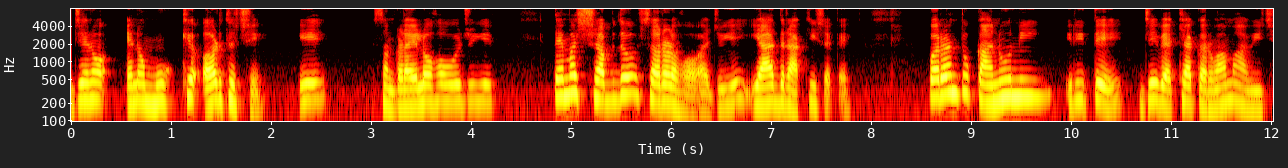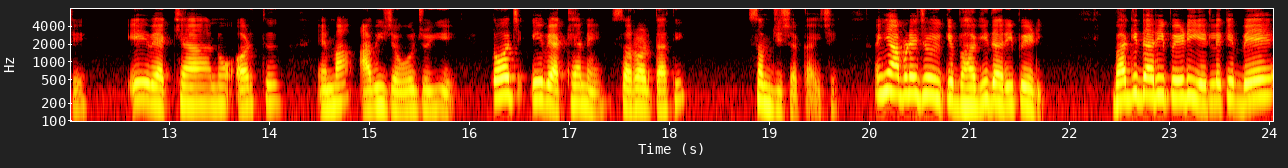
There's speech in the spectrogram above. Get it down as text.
જેનો, એનો મુખ્ય અર્થ છે એ સંકળાયેલો હોવો જોઈએ. તેમજ શબ્દો સરળ હોવા જોઈએ, યાદ રાખી શકાય. પરંતુ કાનૂની રીતે જે વ્યાખ્યા કરવામાં આવી છે, એ વ્યાખ્યાનો અર્થ એમાં આવી જવો જોઈએ. તો જ એ વ્યાખ્યાને સરળતાથી સમજી શકાય છે. અહીંયા આપણે જોયું કે ભાગીદારી પેઢી. ભાગીદારી પેઢી એટલે કે બે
